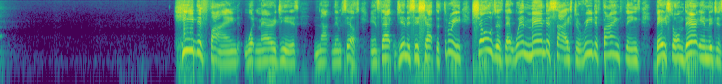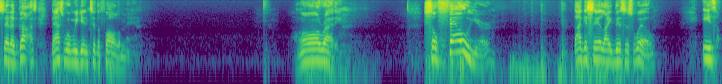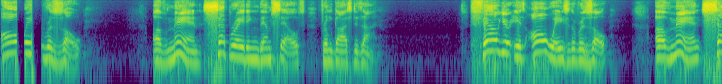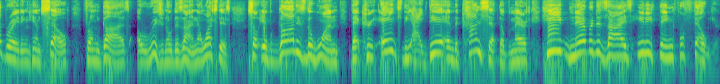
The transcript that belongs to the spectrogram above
he defined what marriage is not themselves. In fact, Genesis chapter 3 shows us that when man decides to redefine things based on their image instead of God's, that's when we get into the fall of man. All righty. So failure, I can say it like this as well, is always the result of man separating themselves from God's design. Failure is always the result of man separating himself from God's original design. Now, watch this. So, if God is the one that creates the idea and the concept of marriage, he never designs anything for failure.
